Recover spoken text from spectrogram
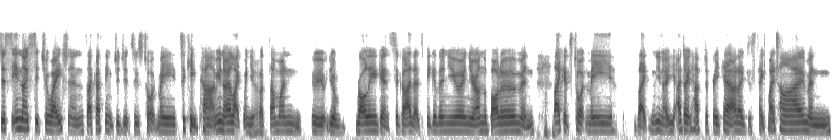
just in those situations, like I think jiu-jitsu's taught me to keep calm, you know, like when you've Yeah. got someone who you're rolling against a guy that's bigger than you and you're on the bottom and like it's taught me like you know I don't have to freak out I just take my time and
